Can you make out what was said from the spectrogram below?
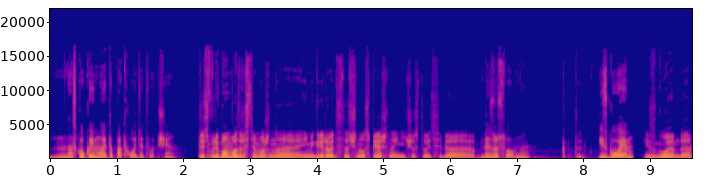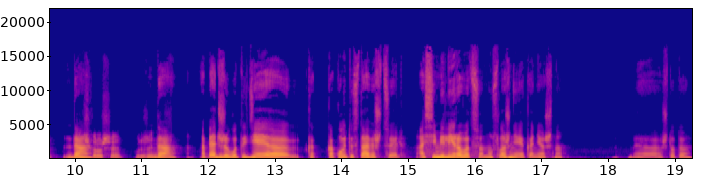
насколько ему это подходит вообще. То есть в любом возрасте можно эмигрировать достаточно успешно и не чувствовать себя... Безусловно. Изгоем. Изгоем, да. Да. Очень хорошее выражение. Да. Опять же, вот идея, как, какую ты ставишь цель. Ассимилироваться, ну, сложнее, конечно. Э, что-то,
